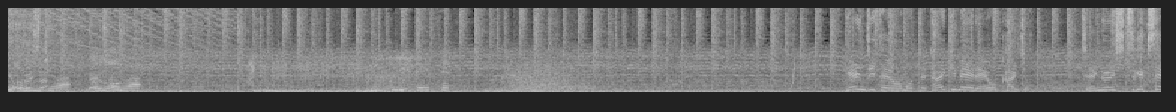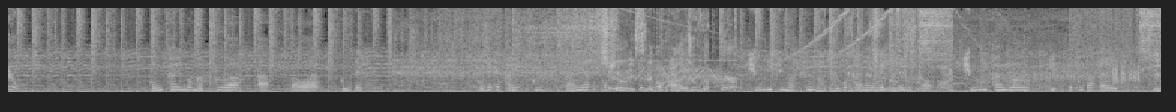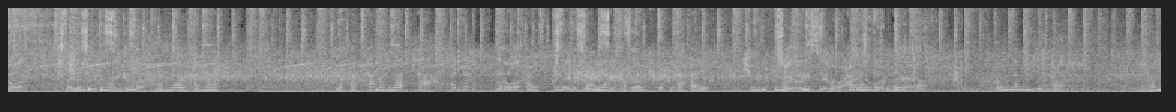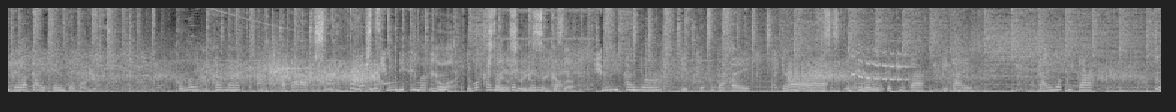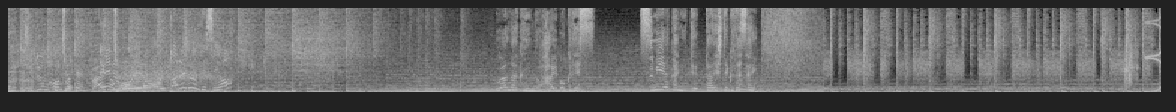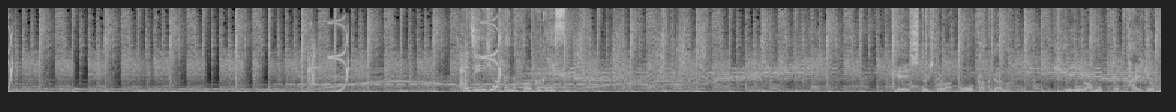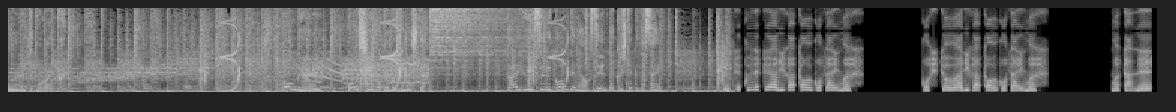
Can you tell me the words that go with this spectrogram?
んこんにちは。こんばんは。ゆっくりしていって。現時点をもって待機命令を解除全軍出撃せよ今回のマップは、あ、バワー、です。これで回復、弾薬補修理給してください。修理します。動かないでくれると、修理完了、言ってください。今は機体の修理します。修理が先決だ間に合うかな？よかった間に合った。ありがとう。これで今は回復、機体の修弾理が先決だ薬補給してください。修理します。動かないでくれると。こんなにいると、一人では大変です。この位置かな働く。修理します。今は動かない。でくれると修理。完了、言ってください。じゃあ、後ろに敵が、痛い。体力が、自分本拠点 Y の防衛を撃た。れるんです。よ我が軍の敗北です。速やかに撤退してください個人評価の報告です兵士としては合格だが君にはもっと対局を見てもらいたい本部より報酬が届きました開封するコンテナを選択してください見てくれてありがとうございます。ご視聴ありがとうございます。またね。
